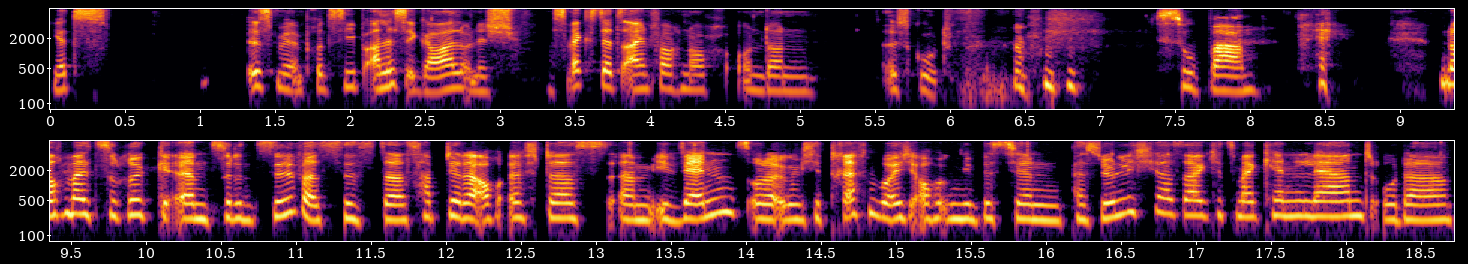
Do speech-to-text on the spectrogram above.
jetzt ist mir im Prinzip alles egal und ich, es wächst jetzt einfach noch und dann ist gut. Super. Nochmal zurück ähm, zu den Silver Sisters. Habt ihr da auch öfters ähm, Events oder irgendwelche Treffen, wo ihr euch auch irgendwie ein bisschen persönlicher, sage ich jetzt mal, kennenlernt? Oder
